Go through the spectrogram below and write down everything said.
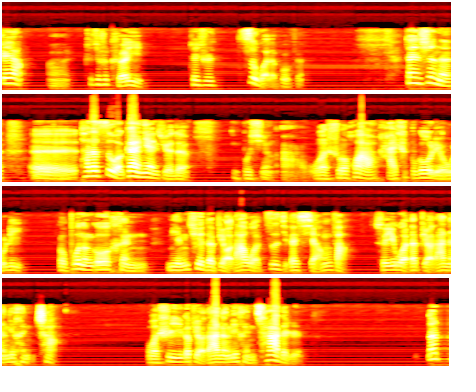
这样啊，这就是可以，这是自我的部分。但是呢，呃，他的自我概念觉得不行啊，我说话还是不够流利，我不能够很明确的表达我自己的想法，所以我的表达能力很差，我是一个表达能力很差的人。那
